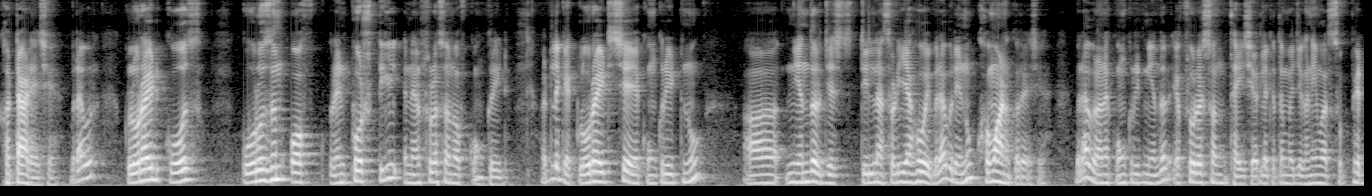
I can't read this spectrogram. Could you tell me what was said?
ઘટાડે છે. બરાબર? Chloride cause corrosion of reinforce steel and efflorescence of concrete એટલે કે ક્લોરાઇડ છે એ કોન્ક્રીટનું ની અંદર જે સ્ટીલના સળિયા હોય, બરાબર? એનું ખવાણ કરે છે. બરાબર? અને કોન્ક્રીટની અંદર એફ્લોરેશન થાય છે. એટલે કે તમે જે ઘણીવાર સફેદ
